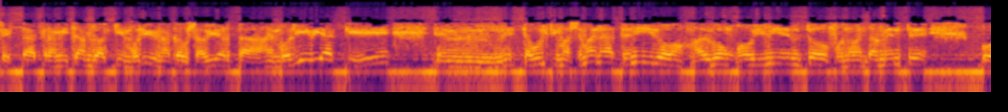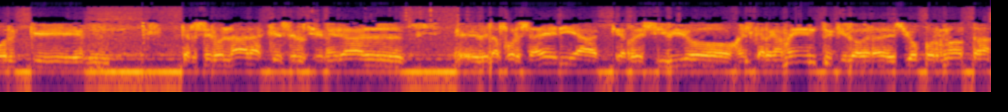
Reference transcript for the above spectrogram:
se está tramitando aquí en Bolivia, una causa abierta en Bolivia, que en esta última semana ha tenido algún movimiento, fundamentalmente porque Tercero Lara, que es el general eh, de la Fuerza Aérea que recibió el cargamento y que lo agradeció por nota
